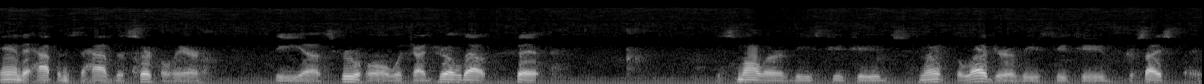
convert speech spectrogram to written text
and it happens to have this circle here, the uh, screw hole, which I drilled out to fit the smaller of these two tubes, nope, the larger of these two tubes precisely.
